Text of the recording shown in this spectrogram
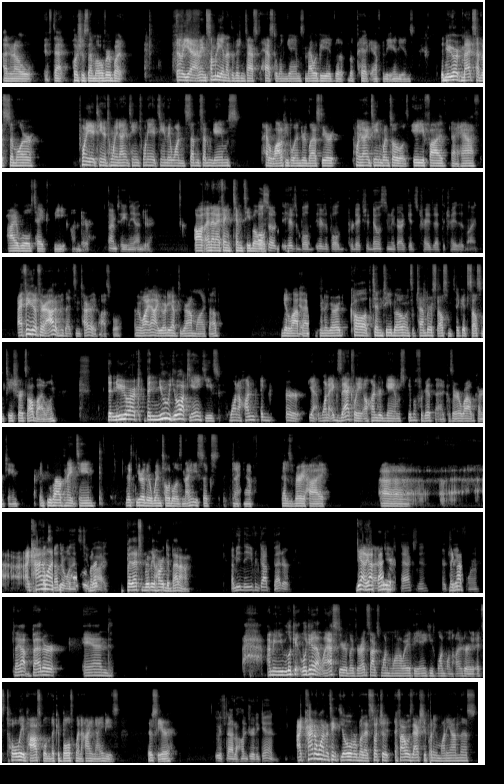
I don't know if that pushes them over, but I mean, yeah, I mean somebody in that division has has to win games, and that would be the the pick after the Indians. The New York Mets have a similar 2018 and 2019. 2018 they won 77 games, had a lot of people injured last year. 2019 win total is 85 and a half. I will take the under. I'm taking the under. Uh, and then I think Tim Tebow. will- Also, here's a bold. Here's a bold prediction. Noah Syndergaard gets traded at the trade deadline. I think if they're out of it, that's entirely possible. I mean, why not? You already have DeGrom locked up. Get a lot Yeah. back in Syndergaard. Call up Tim Tebow in September. Sell some tickets. Sell some T-shirts. I'll buy one. The New York, the New York Yankees won a hundred, or yeah, won exactly a hundred games. People forget that because they're a wild card team. In 2018, this year their win total is 96 and a half. That is very high. Uh, I kind of want another one that's too but high. but that's really hard to bet on. I mean, they even got better. Yeah, they got better. Paxton or They got- for him. They got better, and I mean, you look at look at it last year. Like the Red Sox won 108, the Yankees won 100. It's totally possible that they could both win high 90s this year. if not 100 again. I kind of want to take the over, but that's such a. If I was actually putting money on this,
